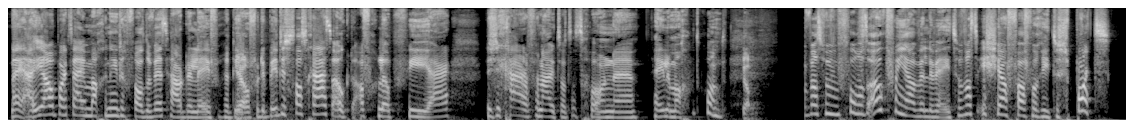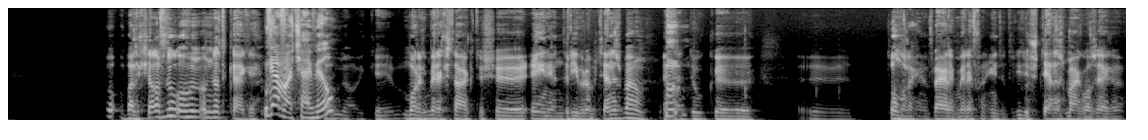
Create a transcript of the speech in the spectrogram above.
Nou ja, jouw partij mag in ieder geval de wethouder leveren die Ja. over de binnenstad gaat. Ook de afgelopen vier jaar. Dus ik ga ervan uit dat het gewoon helemaal goed komt. Ja. Wat we bijvoorbeeld ook van jou willen weten. Wat is jouw favoriete sport? Wat ik zelf doe om, om dat te kijken. Ja, wat jij wil. Nou, ik, morgenmiddag sta ik tussen eh, 1 en 3 weer op de tennisbaan. En dat doe ik donderdag en vrijdagmiddag van 1 tot 3. Dus tennis mag ik wel zeggen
